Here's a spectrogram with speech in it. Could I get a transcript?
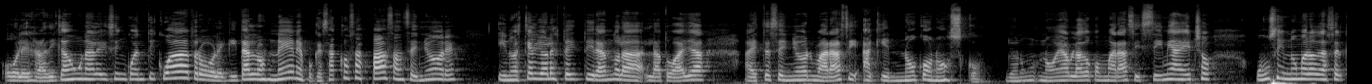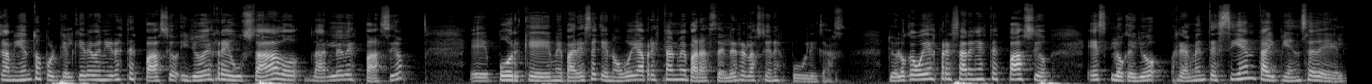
o le radican una ley 54 o le quitan los nenes, porque esas cosas pasan, señores. Y no es que yo le estoy tirando la, toalla a este señor Marazzi, a quien no conozco. Yo no, he hablado con Marazzi. Sí me ha hecho un sinnúmero de acercamientos porque él quiere venir a este espacio y yo he rehusado darle el espacio eh, porque me parece que no voy a prestarme para hacerle relaciones públicas. Yo lo que voy a expresar en este espacio es lo que yo realmente sienta y piense de él.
